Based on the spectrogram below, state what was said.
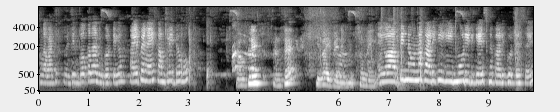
ఇంకా బట్టి దీనికి ఒక్కదానికి గట్టిగా అయిపోయినాయి కంప్లీట్ కంప్లీట్ అంటే ఇవి అయిపోయినాయి బుక్స్ ఉన్నాయి. ఇంకా. పిన్న ఉన్న కాడికి ఈ మూడింటికి వేసిన కాడికి కొట్టేసాయి.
